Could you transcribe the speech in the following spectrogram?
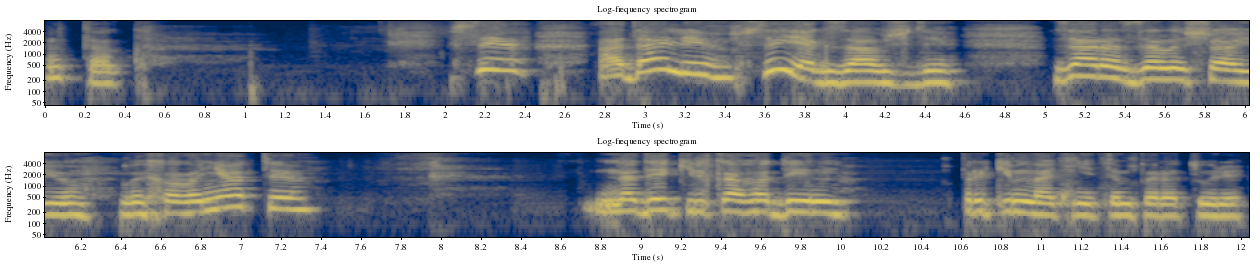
Отак. Все, а далі все як завжди. Зараз залишаю вихолоняти на декілька годин при кімнатній температурі.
